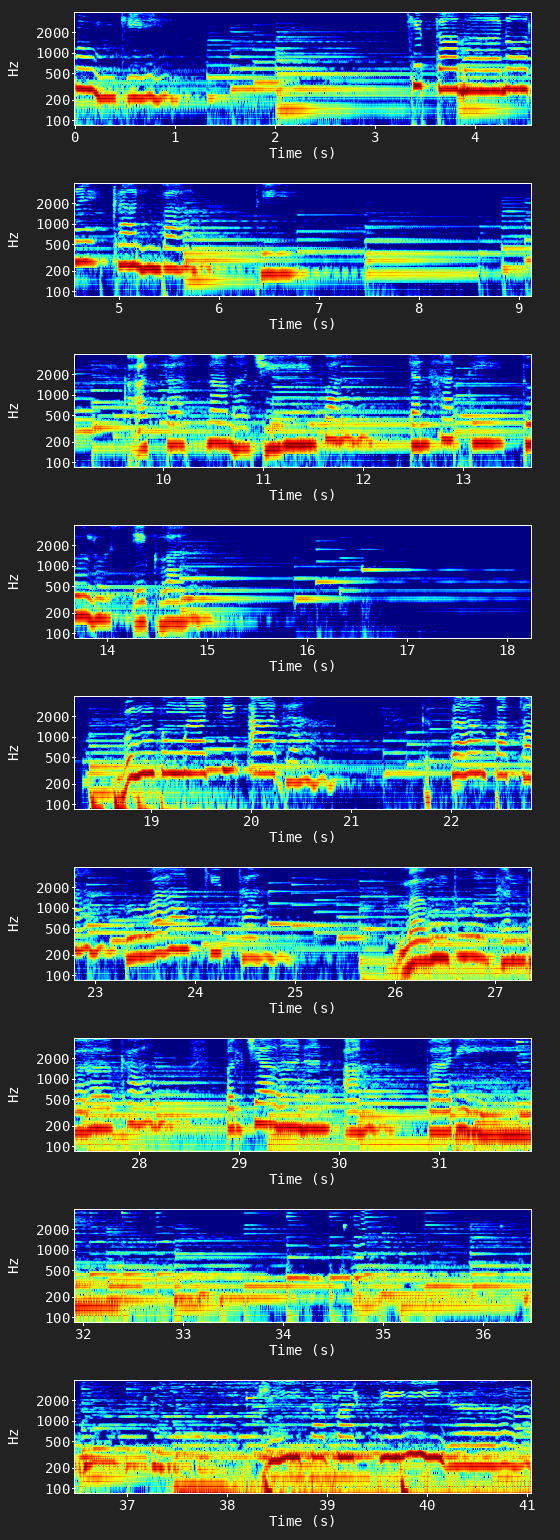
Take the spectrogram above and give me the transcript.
Mungkin kita menorehkan bakti atas nama jiwa dan hati tulus ikhlas. Mumpung masih ada kesempatan buat kita mengumpulkan bekal perjalanan abadi. Kita pasti ingat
